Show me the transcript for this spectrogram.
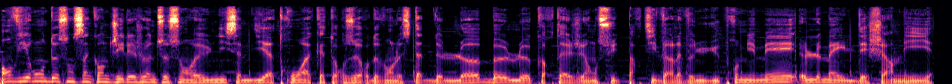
Environ 250 gilets jaunes se sont réunis samedi à 3 à 14h devant le stade de l'Aube. Le cortège est ensuite parti vers l'avenue du 1er mai, le mail des Charmilles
